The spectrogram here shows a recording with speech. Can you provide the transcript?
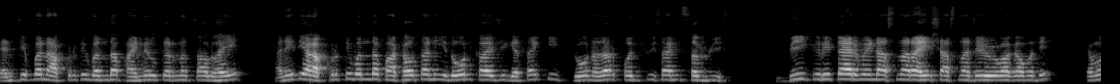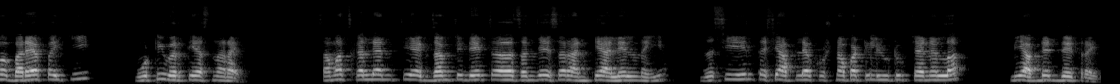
त्यांची पण आकृतीबंध फायनल करणं चालू आहे आणि ती आकृतीबंध पाठवताना दोन काळजी घेताय की दोन हजार पंचवीस आणि सव्वीस बिग रिटायरमेंट असणार आहे शासनाच्या विभागामध्ये. त्यामुळे बऱ्यापैकी मोठी भरती असणार आहे. समाज कल्याणची एक्झामची डेट संजय सर आणखी आलेली नाही जशी येईल तशी आपल्या कृष्णा पाटील यूट्यूब चॅनलला मी अपडेट देत राहील.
